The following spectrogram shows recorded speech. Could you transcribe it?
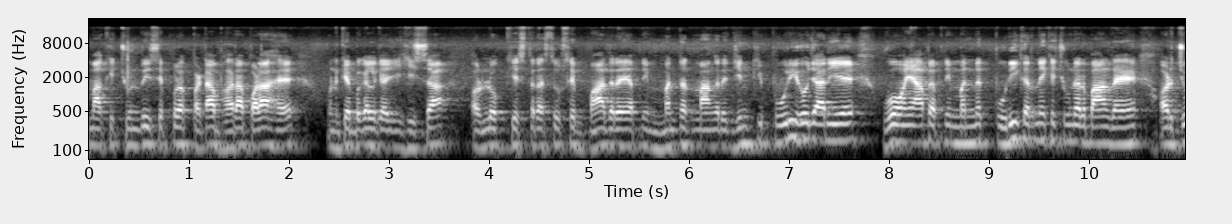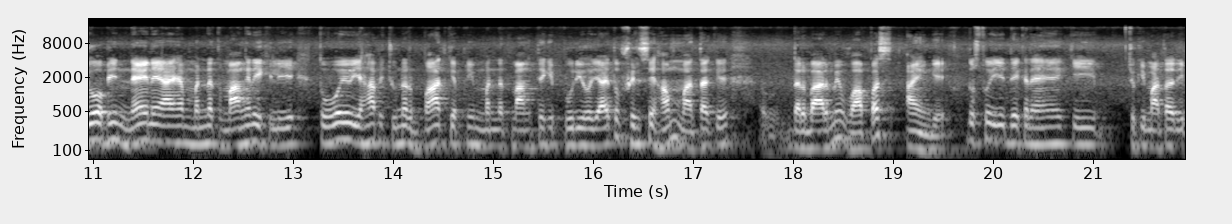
माँ की चुनरी से पूरा पटा भरा पड़ा है। उनके बगल का ये हिस्सा और लोग किस तरह से उसे बाँध रहे हैं, अपनी मन्नत मांग रहे हैं, जिनकी पूरी हो जा रही है, वो यहाँ पे अपनी मन्नत पूरी करने के चुनर बाँध रहे हैं और जो अभी नए नए आए हैं मन्नत मांगने के लिए तो वो यहाँ पे चुनर बाँध के अपनी मन्नत मांगते हैं कि पूरी हो जाए तो फिर से हम माता के दरबार में वापस आएँगे। दोस्तों, ये देख रहे हैं कि चूँकि माता जी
